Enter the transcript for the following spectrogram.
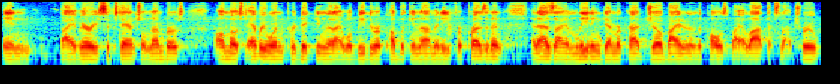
in by very substantial numbers, almost everyone predicting that I will be the Republican nominee for president, and as I am leading Democrat Joe Biden in the polls by a lot, that's not true.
